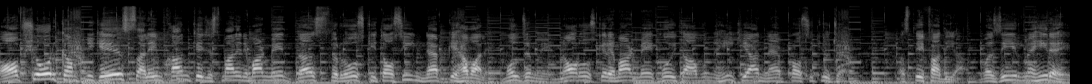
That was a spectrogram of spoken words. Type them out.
آف شور کمپنی کیس علیم خان کے جسمانی ریمانڈ میں دس روز کی توسیع نیب کے حوالے۔ ملزم نے نو روز کے ریمانڈ میں کوئی تعاون نہیں کیا، نیب پروسیکیوٹر۔ استعفیٰ دیا۔ وزیر نہیں رہے،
